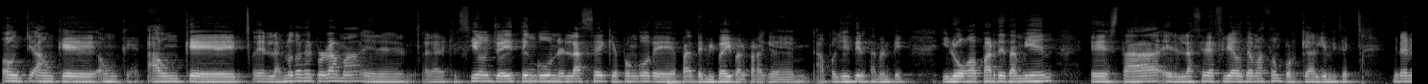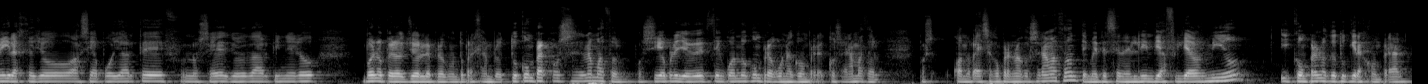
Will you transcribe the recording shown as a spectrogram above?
Aunque, aunque, aunque, aunque en las notas del programa, en, la descripción, yo ahí tengo un enlace que pongo de, de mi PayPal para que apoyéis directamente. Y luego, aparte, también está el enlace de afiliados de Amazon porque alguien dice: Mira, Miguel, es que yo así apoyarte, no sé, yo dar dinero bueno, pero yo le pregunto, por ejemplo, ¿tú compras cosas en Amazon? Pues sí, hombre, yo de vez en cuando compro alguna compra, cosa en Amazon. Pues cuando vayas a comprar una cosa en Amazon, te metes en el link de afiliados mío y compras lo que tú quieras comprar.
